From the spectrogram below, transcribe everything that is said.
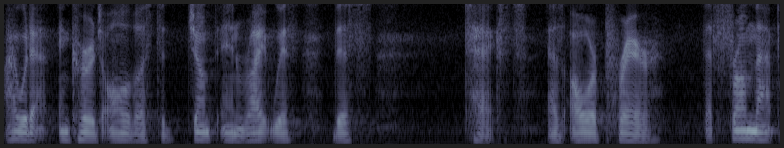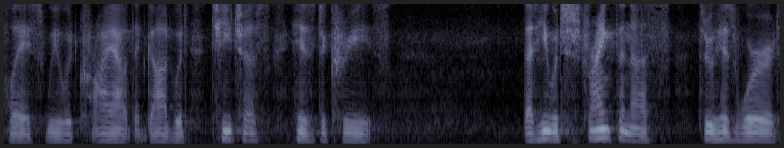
I would encourage all of us to jump in right with this text as our prayer. That from that place we would cry out that God would teach us his decrees, that he would strengthen us through his word,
